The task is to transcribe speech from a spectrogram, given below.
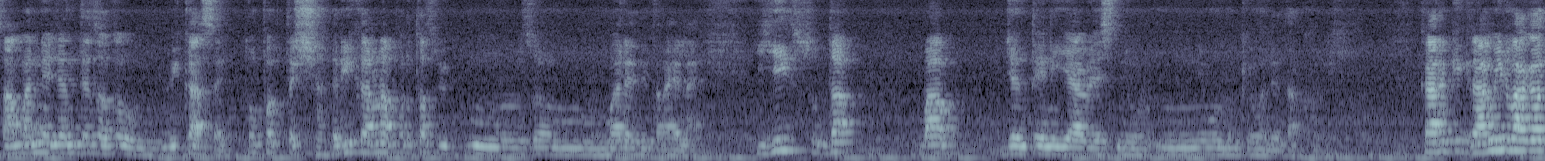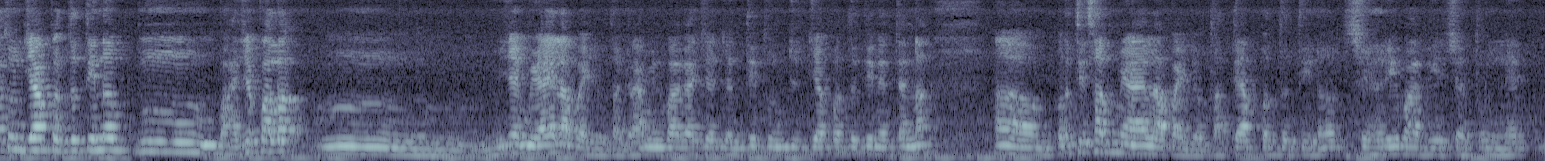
सामान्य जनतेचा जो विकास आहे तो फक्त शहरीकरणापुरताच मर्यादित राहिला आहे. ही सुद्धा बाब जनतेने यावेळेस निवड निवडणुकीमध्ये दाखवली. कारण की ग्रामीण भागातून ज्या पद्धतीनं भाजपाला विजय मिळायला पाहिजे होता ग्रामीण भागाच्या जनतेतून ज्या पद्धतीने त्यांना प्रतिसाद मिळायला पाहिजे होता त्या पद्धतीनं शहरी भागाच्या तुलनेत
